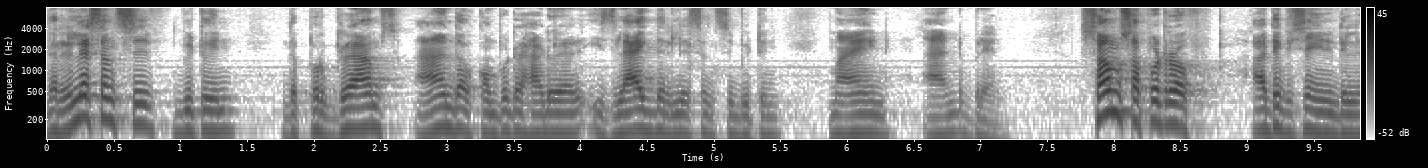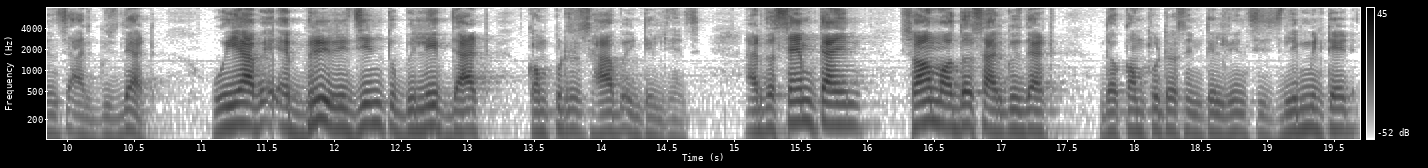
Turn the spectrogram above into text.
the relationship between the programs and the computer hardware is like the relationship between mind and brain. Some supporter of artificial intelligence argues that we have every reason to believe that computers have intelligence. At the same time, some others argue that the computer's intelligence is limited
